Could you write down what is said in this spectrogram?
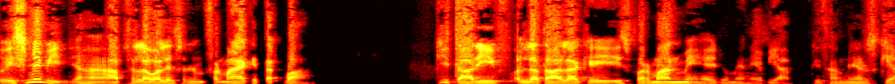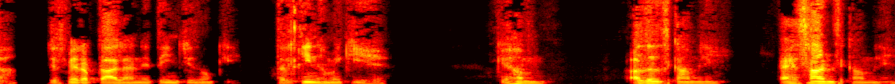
تو اس میں بھی جہاں آپ صلی اللہ علیہ وسلم فرمایا کہ تقوی کی تعریف اللہ تعالیٰ کے اس فرمان میں ہے جو میں نے ابھی آپ کے سامنے عرض کیا، جس میں رب تعالیٰ نے تین چیزوں کی تلقین ہمیں کی ہے کہ ہم عدل سے کام لیں، احسان سے کام لیں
